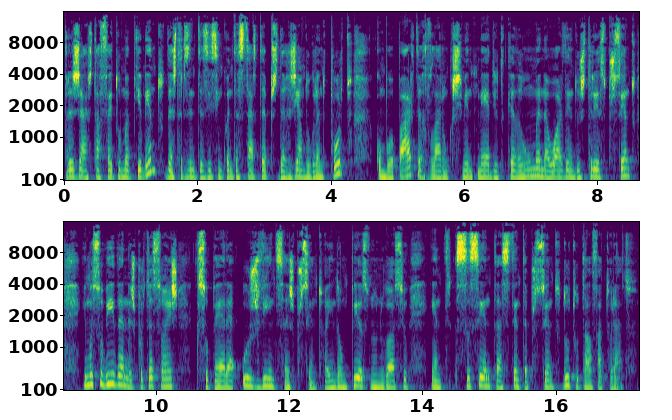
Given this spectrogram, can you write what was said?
Para já está feito o mapeamento das 350 startups da região do Grande Porto, com boa parte a revelar um crescimento médio de cada uma na ordem dos 13% e uma subida nas exportações que supera os 26%, ainda um peso no negócio entre 60% a 70% do total faturado.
